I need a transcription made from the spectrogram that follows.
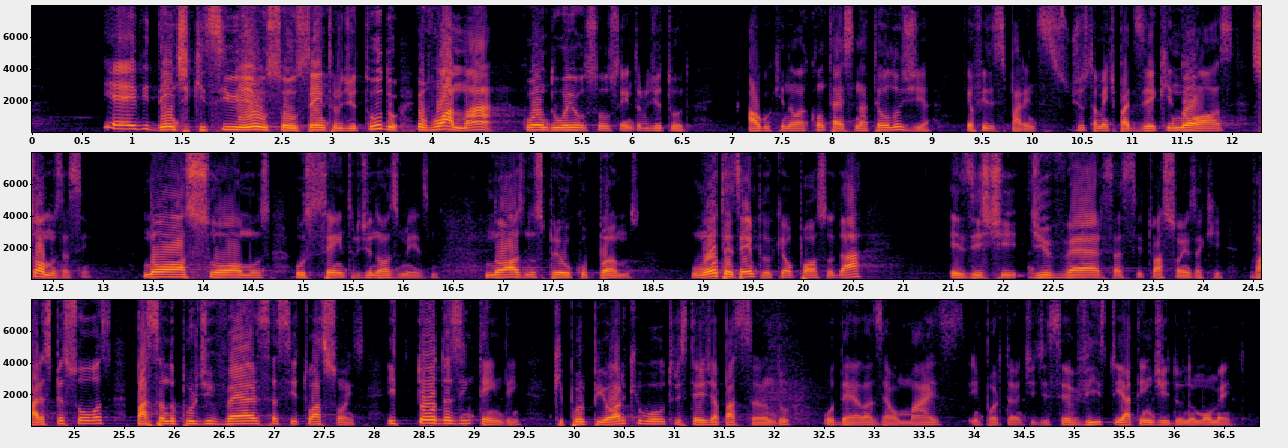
E é evidente que se eu sou o centro de tudo, eu vou amar quando eu sou o centro de tudo. Algo que não acontece na teologia. Eu fiz esse parênteses justamente para dizer que nós somos assim. Nós somos o centro de nós mesmos. Nós nos preocupamos. Um outro exemplo que eu posso dar, existe diversas situações aqui. Várias pessoas passando por diversas situações. E todas entendem que por pior que o outro esteja passando, o delas é o mais importante de ser visto e atendido no momento.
